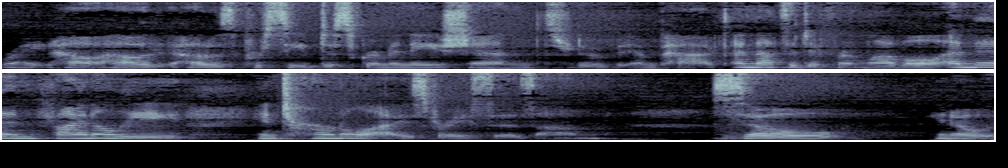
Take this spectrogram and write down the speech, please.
right? How, how, how does perceived discrimination sort of impact? And that's a different level. And then finally, internalized racism. So, you know,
